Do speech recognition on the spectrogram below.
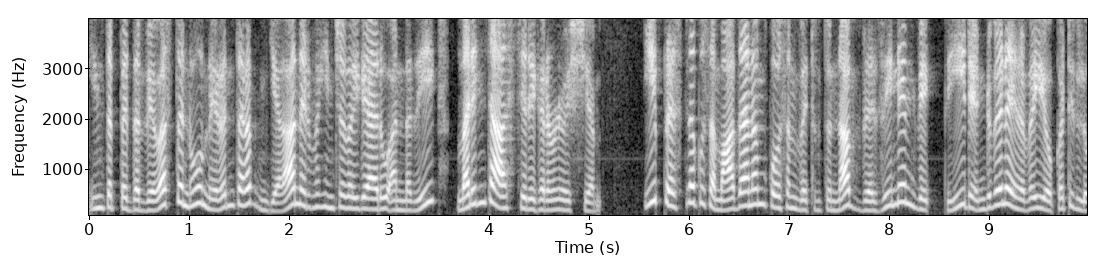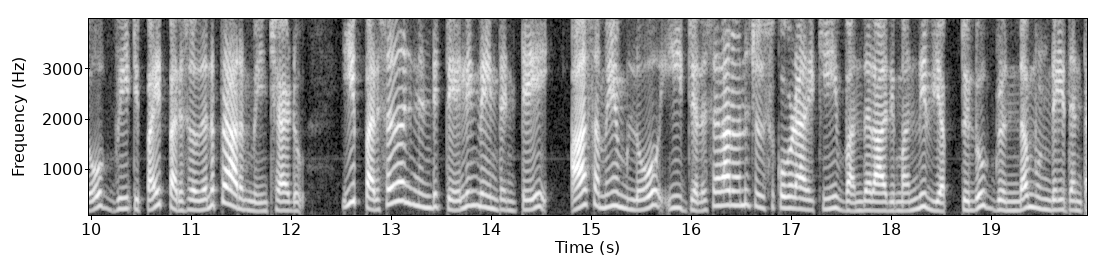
ఇంత పెద్ద వ్యవస్థను నిరంతరం ఎలా నిర్వహించగలిగారు అన్నది మరింత ఆశ్చర్యకరమైన విషయం. ఈ ప్రశ్నకు సమాధానం కోసం వెతుకుతున్న బ్రెజిలియన్ వ్యక్తి రెండు వేల ఇరవై ఒకటిలో వీటిపై పరిశోధన ప్రారంభించాడు. ఈ పరిశోధన నుండి తేలింది ఏంటంటే ఆ సమయంలో ఈ జలచరాలను చూసుకోవడానికి వందలాది మంది వ్యక్తులు బృందం ఉండేదంట.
